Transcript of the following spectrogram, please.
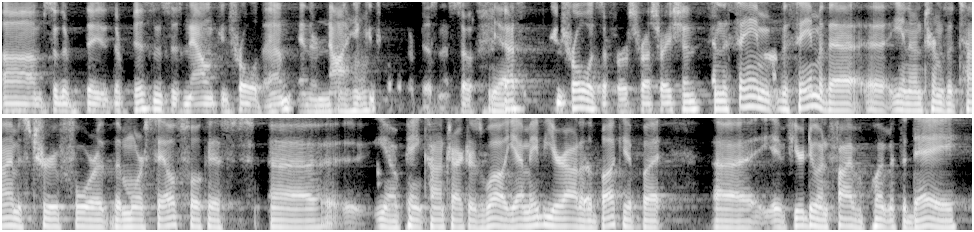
Um, so their, they, their business is now in control of them and they're not mm-hmm. in control of their business. So yeah. that's control is the first frustration. And the same, the same of that, uh, you know, in terms of time is true for the more sales focused, uh, you know, paint contractor as well. Yeah. Maybe you're out of the bucket, but, uh, if you're doing five appointments a day,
